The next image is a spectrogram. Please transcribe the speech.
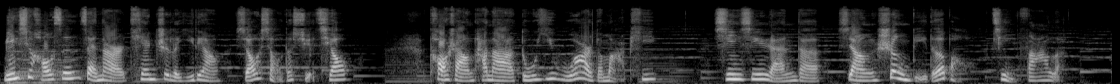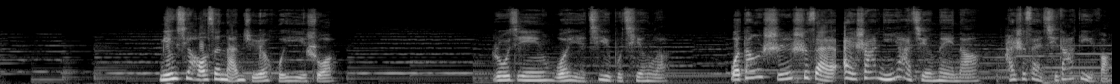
明西豪森在那儿添置了一辆小小的雪橇，套上他那独一无二的马匹，欣欣然地向圣彼得堡进发了。明西豪森男爵回忆说：“如今我也记不清了，我当时是在爱沙尼亚境内呢，还是在其他地方？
